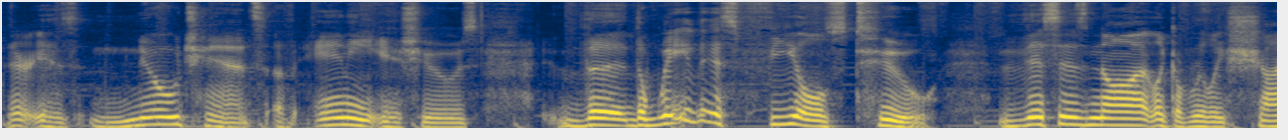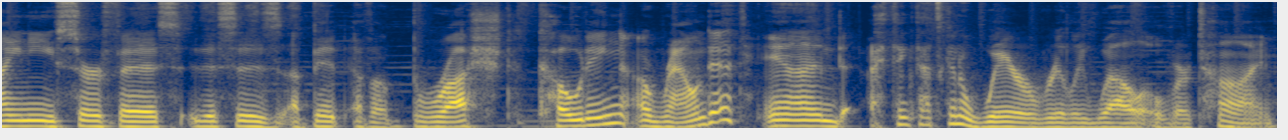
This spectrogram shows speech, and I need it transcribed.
There is no chance of any issues. The, the way this feels too, this is not like a really shiny surface. This is a bit of a brushed coating around it. And I think that's gonna wear really well over time.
